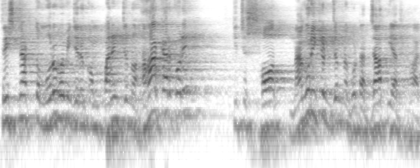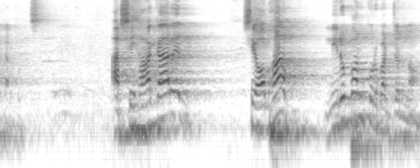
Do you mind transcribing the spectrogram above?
তৃষ্ণার্ত মরুভূমি যেরকম পানির জন্য হাহাকার করে, কিছু সৎ নাগরিকের জন্য গোটা জাতি আর হাহাকার করছে। আর সেই হাহাকারের সে অভাব নিরূপণ করবার জন্য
